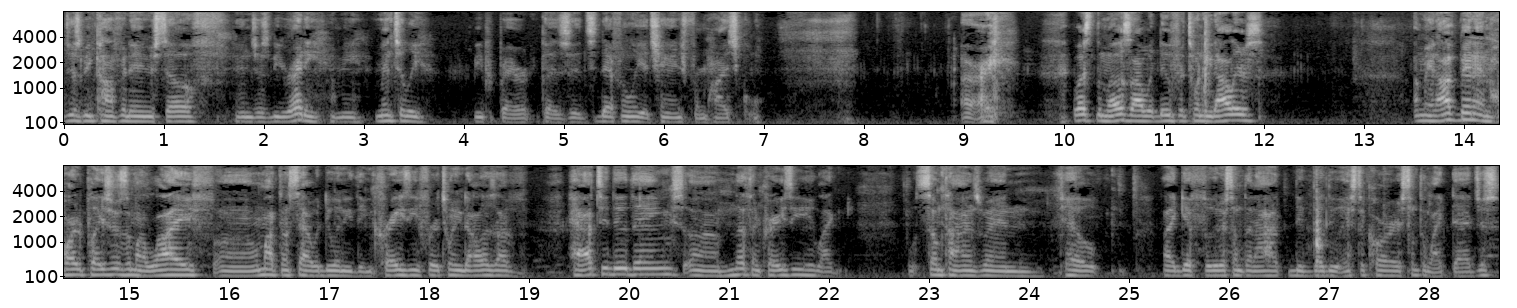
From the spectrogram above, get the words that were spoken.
Just be confident in yourself and just be ready. I mean, mentally be prepared because it's definitely a change from high school. All right. What's the most I would do for $20? I mean, I've been in hard places in my life. Um, I'm not gonna say I would do anything crazy for twenty dollars. I've had to do things, um, nothing crazy. Like sometimes when to help, like get food or something, I have to do, go do Instacart or something like that. Just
